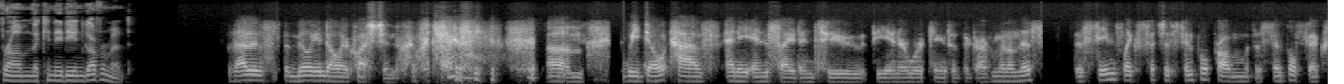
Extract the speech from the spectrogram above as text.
from the Canadian government? That is the million dollar question, I would say. um, we don't have any insight into the inner workings of the government on this. This seems like such a simple problem with a simple fix.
